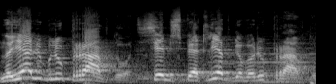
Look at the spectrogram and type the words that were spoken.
но я люблю правду. Вот 75 лет говорю правду.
